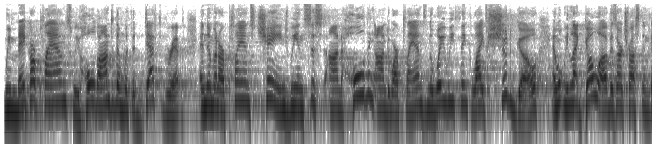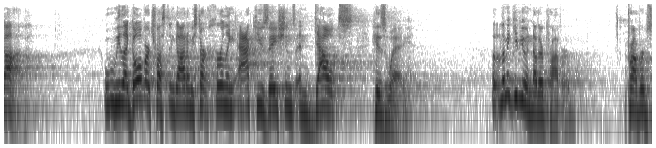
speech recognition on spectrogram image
We make our plans, we hold on to them with a death grip, and then when our plans change, we insist on holding on to our plans and the way we think life should go, and what we let go of is our trust in God. We let go of our trust in God and we start hurling accusations and doubts His way. Let me give you another proverb. Proverbs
